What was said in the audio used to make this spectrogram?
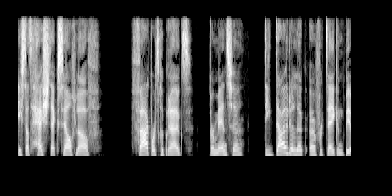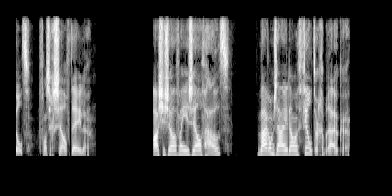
is dat hashtag selflove vaak wordt gebruikt door mensen die duidelijk een vertekend beeld van zichzelf delen. Als je zo van jezelf houdt, waarom zou je dan een filter gebruiken?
